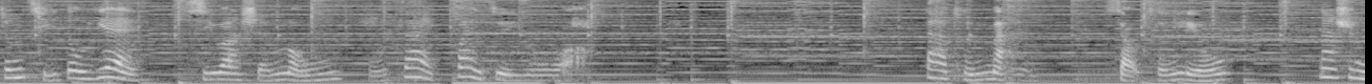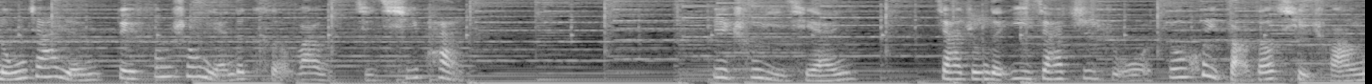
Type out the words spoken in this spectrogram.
争奇斗艳，希望神龙不再怪罪于我。大屯满，小屯留，那是农家人对丰收年的渴望及期盼。日出以前，家中的一家之主都会早早起床，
